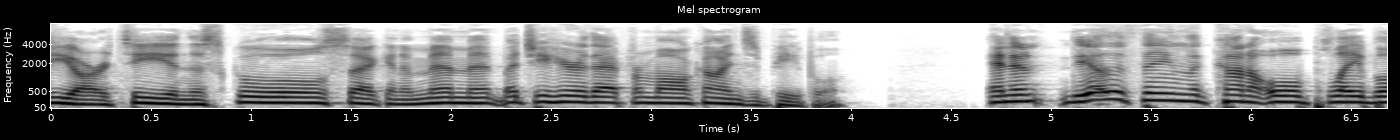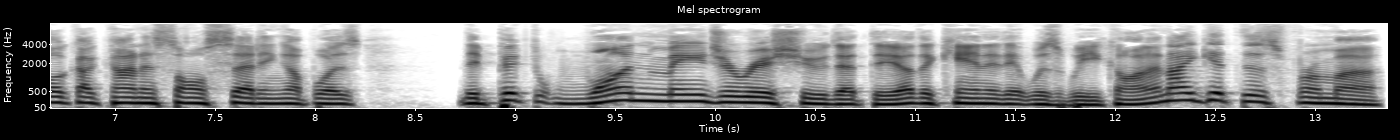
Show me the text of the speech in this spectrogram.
CRT in the schools, Second Amendment, but you hear that from all kinds of people. And then the other thing, the kind of old playbook I kind of saw setting up was they picked one major issue that the other candidate was weak on. And I get this from a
